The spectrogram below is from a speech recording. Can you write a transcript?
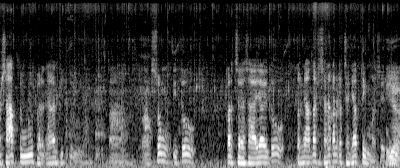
bersatu ibaratnya kan gitu. Nah langsung itu kerja saya itu ternyata di sana kan kerjanya tim mas. Jadi Iya.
